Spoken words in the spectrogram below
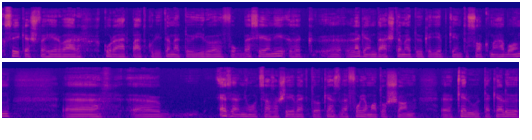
Székesfehérvár korárpátkori temetőiről fog beszélni. Ezek legendás temetők egyébként a szakmában 1800-as évektől kezdve folyamatosan kerültek elő.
